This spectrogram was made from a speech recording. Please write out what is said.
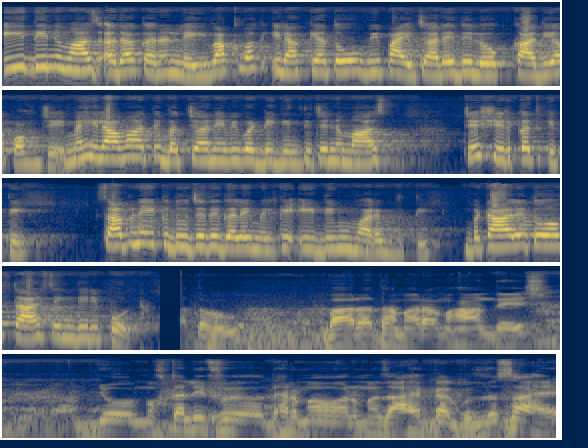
ਈਦ ਦੀ ਨਮਾਜ਼ ਅਦਾ ਕਰਨ ਲਈ ਵੱਖ-ਵੱਖ ਇਲਾਕਿਆਂ ਤੋਂ ਵੀ ਭਾਈਚਾਰੇ ਦੇ ਲੋਕ ਕਾਦੀਆ ਪਹੁੰਚੇ। ਮਹਿਲਾਵਾਂ ਅਤੇ ਬੱਚਿਆਂ ਨੇ ਵੀ ਵੱਡੀ ਗਿਣਤੀ 'ਚ ਨਮਾਜ਼ 'ਚ ਸ਼ਿਰਕਤ ਕੀਤੀ। ਸਭ ਨੇ ਇੱਕ ਦੂਜੇ ਦੇ ਗਲੇ ਮਿਲ ਕੇ ਈਦ ਦੀ ਮੁਬਾਰਕ ਦਿੱਤੀ। ਬਟਾਲੇ ਤੋਂ ਅਵਤਾਰ ਸਿੰਘ ਦੀ ਰਿਪੋਰਟ। भारत हमारा महान देश जो मुख्तलिफ़ धर्मों और मज़ाहब का गुलदस्ता है,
